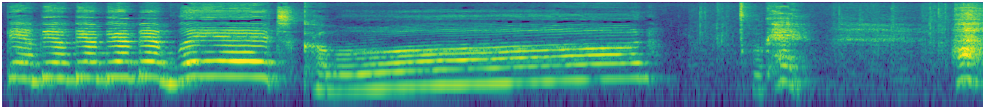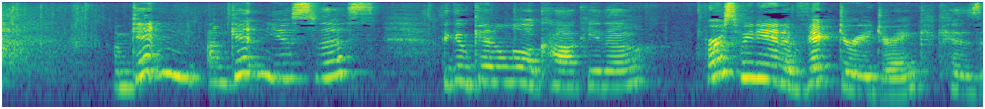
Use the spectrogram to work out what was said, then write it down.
Bam, bam, bam, bam, bam, lay it! Come on! Okay. Ah, I'm getting, I'm getting used to this. I think I'm getting a little cocky though. First we needed a victory drink, because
